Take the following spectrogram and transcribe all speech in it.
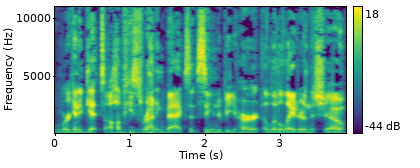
We're going to get to all these running backs that seem to be hurt a little later in the show.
